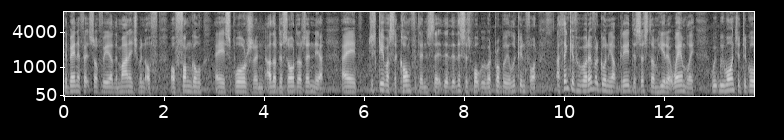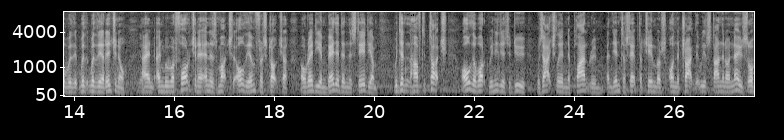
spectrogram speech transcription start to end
the benefits of air, the management of of fungal uh, spores and other disorders in there, uh, just gave us the confidence that, that, that, this is what we were probably looking for. I think if we were ever going to upgrade the system here at Wembley, we, we wanted to go with the, with, with the original, yeah. and and we were fortunate in as much that all the infrastructure already embedded in the stadium we didn't have to touch all the work we needed to do was actually in the plant room and the interceptor chambers on the track that we're standing on now. So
